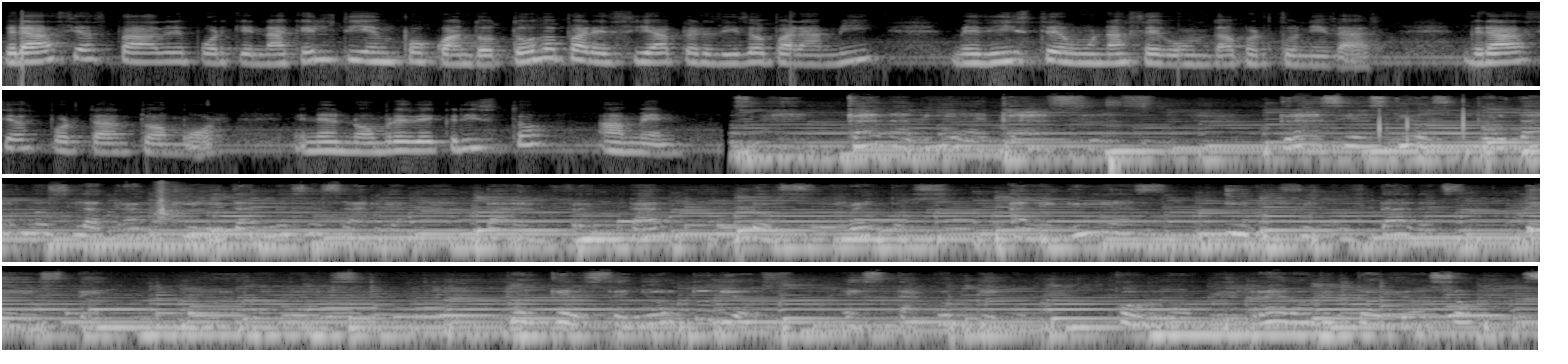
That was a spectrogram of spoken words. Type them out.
Gracias, Padre, porque en aquel tiempo, cuando todo parecía perdido para mí, me diste una segunda oportunidad. Gracias por tanto amor. En el nombre de Cristo, amén. Cada día gracias. Gracias Dios por darnos la tranquilidad necesaria para enfrentar los retos, alegrías y dificultades de este nuevo amanecer. Porque el Señor tu Dios está contigo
